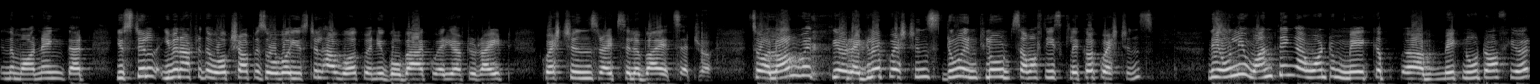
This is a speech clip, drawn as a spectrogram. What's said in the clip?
in the morning that you still, even after the workshop is over, you still have work when you go back where you have to write questions, write syllabi, etc. So along with your regular questions, do include some of these clicker questions. The only one thing I want to make, a, uh, make note of here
